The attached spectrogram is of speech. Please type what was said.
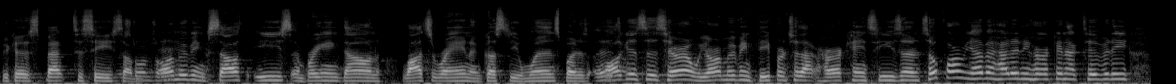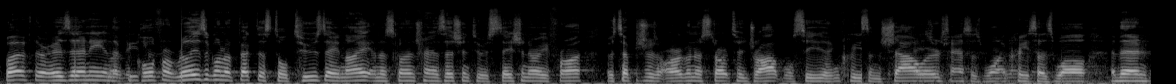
we could expect to see some storms are moving southeast and bringing down lots of rain and gusty winds. But August is here and we are moving deeper into that hurricane season. So far, we haven't had any hurricane activity, but if there is any in the, the cold front really isn't going to affect us till Tuesday night and it's going to transition to a stationary front. Those temperatures are going to start to drop. We'll see an increase in showers. Chances will increase as well. And then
